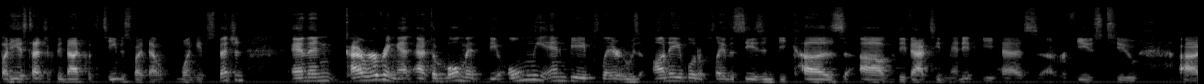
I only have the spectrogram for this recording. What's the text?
but he is technically back with the team despite that one game suspension. And then Kyrie Irving, at, at, the moment, the only NBA player who is unable to play the season because of the vaccine mandate. He has uh, refused to uh,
